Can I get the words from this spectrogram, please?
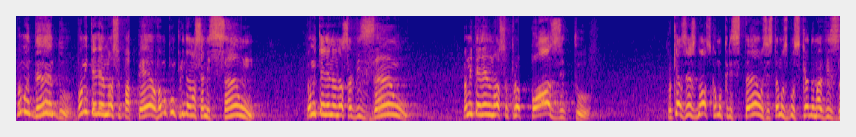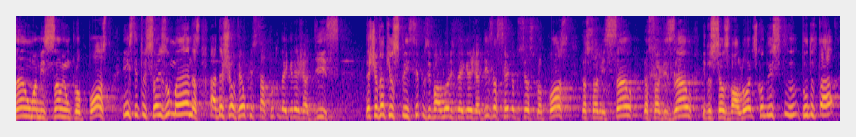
Vamos andando, vamos entendendo o nosso papel, vamos cumprindo a nossa missão, vamos entendendo a nossa visão, vamos entendendo o nosso propósito. Porque às vezes nós, como cristãos, estamos buscando uma visão, uma missão e um propósito em instituições humanas. Ah, deixa eu ver o que o estatuto da igreja diz. Deixa eu ver o que os princípios e valores da igreja diz acerca dos seus propósitos, da sua missão, da sua visão e dos seus valores, quando isso tudo está.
